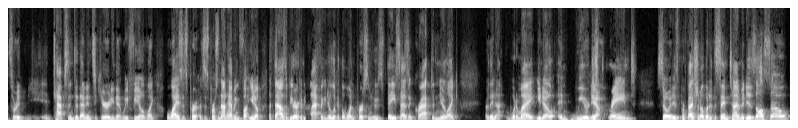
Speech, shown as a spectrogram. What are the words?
sort of it taps into that insecurity that we feel of like, well, why is this per- is this person not having fun? You know, a thousand people Sure. could be laughing, and you look at the one person whose face hasn't cracked, and you're like, are they not? What am I? You know, and we are just Yeah. trained. So it is professional, but at the same time, it is also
